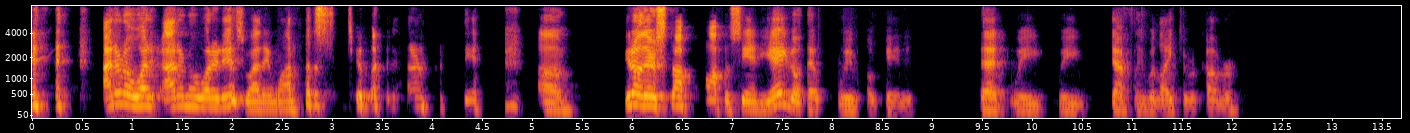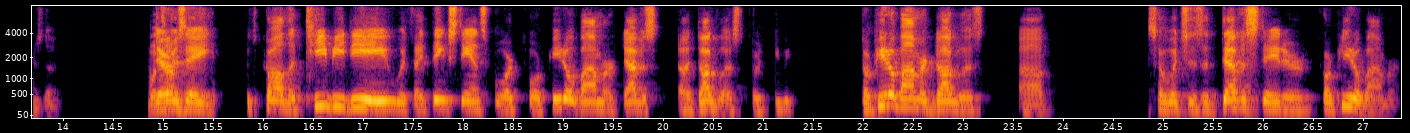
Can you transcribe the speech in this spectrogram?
I don't know what I don't know what it is why they want us to do it. I don't understand. Um, you know, there's stuff off of San Diego that we've located that we we definitely would like to recover. There's a What's there is a it's called a TBD, which I think stands for Torpedo Bomber uh, Douglas, or TB, Torpedo Bomber Douglas. Um, so, which is a devastator torpedo bomber.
